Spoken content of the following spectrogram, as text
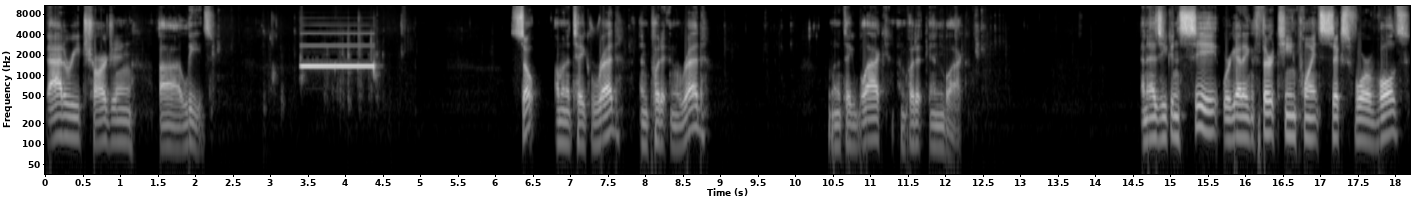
battery charging uh, leads. So I'm going to take red and put it in red. I'm going to take black and put it in black. And as you can see, we're getting 13.64 volts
